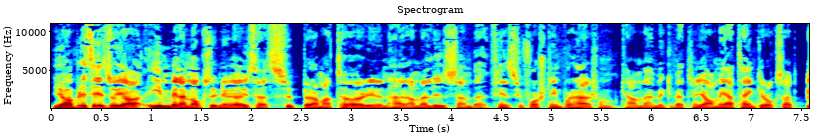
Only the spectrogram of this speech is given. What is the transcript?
Ja, precis. Och jag inbillar mig också, nu är jag ju så superamatör i den här analysen, det finns ju forskning på det här som kan det här mycket bättre än jag, men jag tänker också att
